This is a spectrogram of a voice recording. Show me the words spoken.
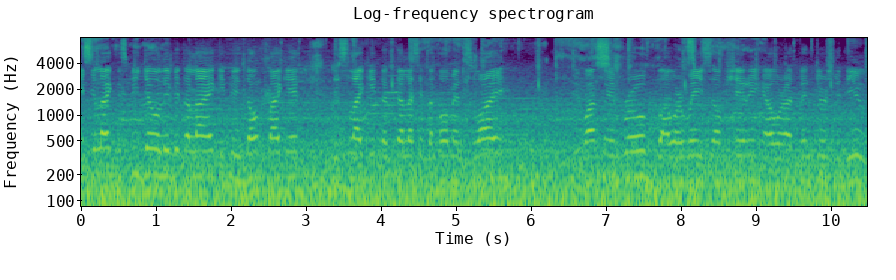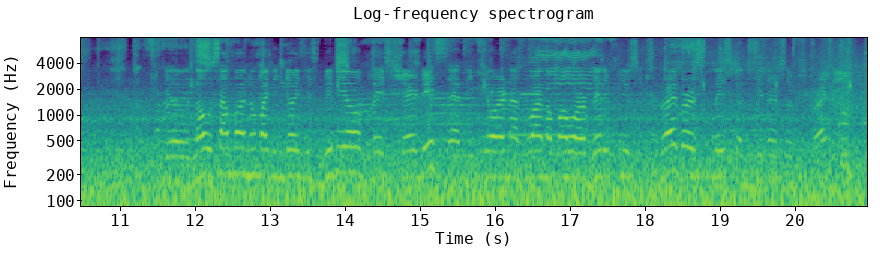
If you like this video, leave it a like. If you don't like it, dislike it and tell us in the comments why. Want to improve our ways of sharing our adventures with you. If you know someone who might enjoy this video, please share this. And if you are not one of our very few subscribers, please consider subscribing.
